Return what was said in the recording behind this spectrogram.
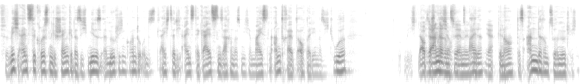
für mich eins der größten Geschenke, dass ich mir das ermöglichen konnte und ist gleichzeitig eins der geilsten Sachen, was mich am meisten antreibt, auch bei dem, was ich tue. Ich glaube, das anderen zu ermöglichen. Beide, ja. Genau, das anderen zu ermöglichen.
